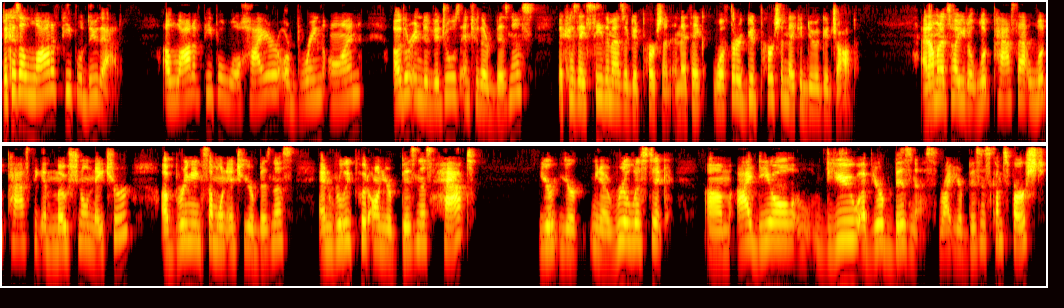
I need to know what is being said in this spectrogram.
because a lot of people do that. A lot of people will hire or bring on other individuals into their business because they see them as a good person and they think, well, if they're a good person, they can do a good job. And I'm going to tell you to look past that, look past the emotional nature of bringing someone into your business and really put on your business hat, your your you know realistic um, ideal view of your business, right? Your business comes first.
